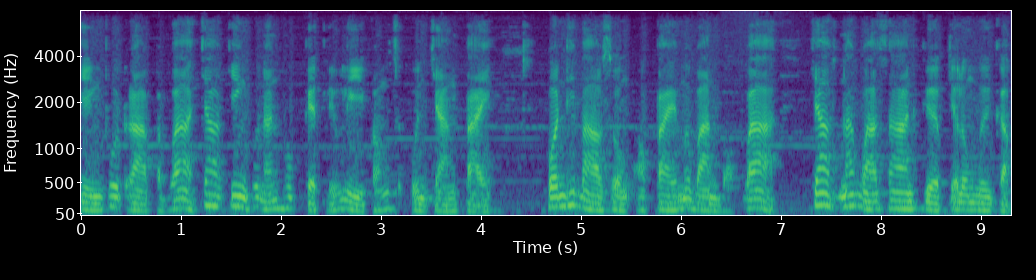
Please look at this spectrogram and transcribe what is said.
จริงพูดราวกับว่าเจ้าจิ้งผู้นั้นฮกเกตหลิวหลีของสกุลจางไป คนที่บ่าวส่งออกไปเมื่อวานบอกว่า เจ้าสำนักวาสานเกือบจะลงมือกับ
